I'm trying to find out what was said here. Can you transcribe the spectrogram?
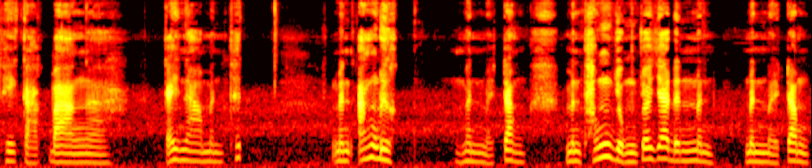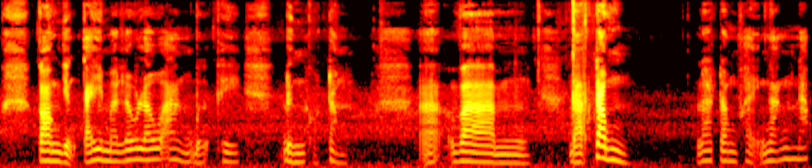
Thì các bạn à, cây nào mình thích mình ăn được mình mới trồng mình thông dụng cho gia đình mình. Mình mới trồng còn những cây mà lâu lâu ăn bữa thì đừng có trồng. À, và đã trồng là trồng phải ngăn nắp.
